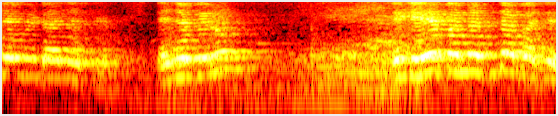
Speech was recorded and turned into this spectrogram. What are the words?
చేయబిడ్డ అని చెప్పి ఏం చెప్పారు? నీకు ఏ పని నచ్చితే పని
